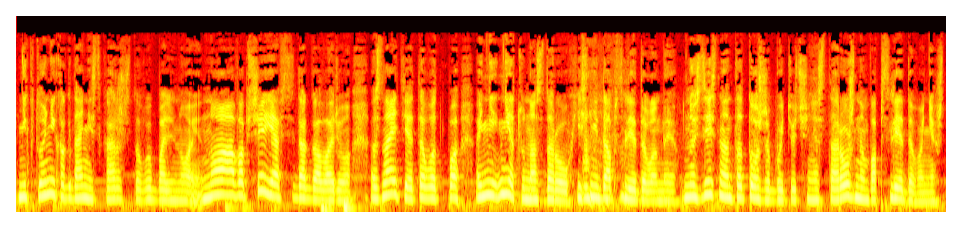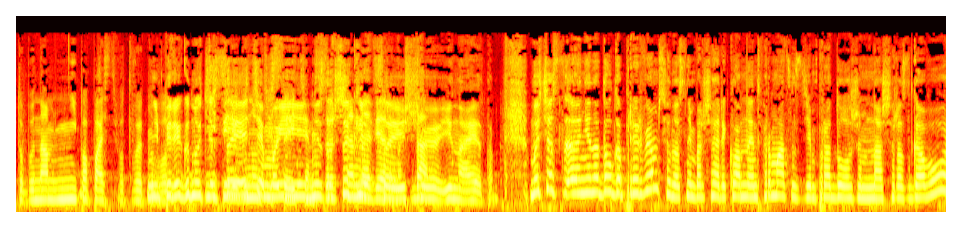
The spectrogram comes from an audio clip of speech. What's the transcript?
никто никогда не скажет, что вы больной. Ну, а вообще я всегда говорю, знаете, это вот по... нет у нас здоровых, есть недообследованные. Но здесь надо тоже быть очень осторожным в обследованиях, чтобы нам не попасть вот в это Не вот, перегнуть не и с этим, и, и не зациклиться еще да. и на этом. Мы сейчас э, ненадолго прервемся, у нас небольшая рекламная информация, затем продолжим наш разговор.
